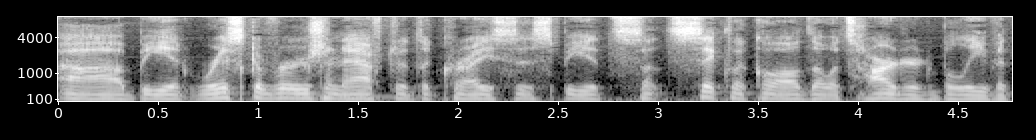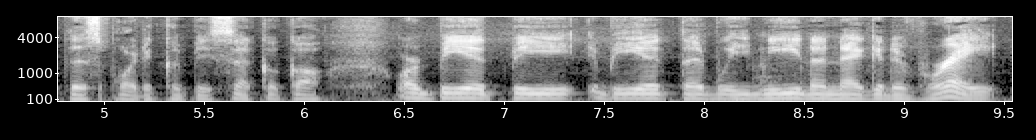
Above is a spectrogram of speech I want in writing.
uh, be it risk aversion after the crisis, be it cyclical, although it's harder to believe at this point it could be cyclical, or be it be be it that we need a negative rate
